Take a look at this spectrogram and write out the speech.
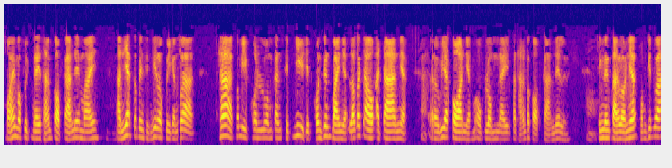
ขอให้มาฝึกในสถานประกอบการได้ไหม อันเนี้ยก็เป็นสิ่งที่เราคุยกันว่า ถ้าเขามีคนรวมกันสิบยี่สิบคนขึ้นไปเนี่ย เราก็จะเอาอาจารย์เนี่ยค่ะเอ่อวิทยากรเนี่ยมาอบรมในสถานประกอบการได้เลยอ๋อสิ่งต่างๆเหล่านี้ผมคิดว่า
